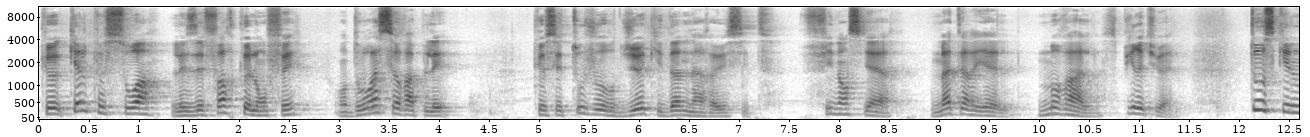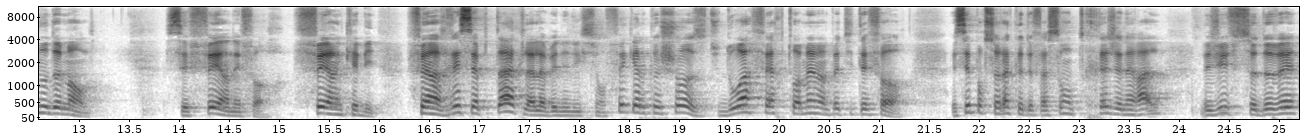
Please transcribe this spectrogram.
que quels que soient les efforts que l'on fait, on doit se rappeler que c'est toujours Dieu qui donne la réussite financière, matérielle, morale, spirituelle. Tout ce qu'il nous demande, c'est fais un effort, fais un keli, fais un réceptacle à la bénédiction, fais quelque chose. Tu dois faire toi-même un petit effort. Et c'est pour cela que de façon très générale, les Juifs se devaient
